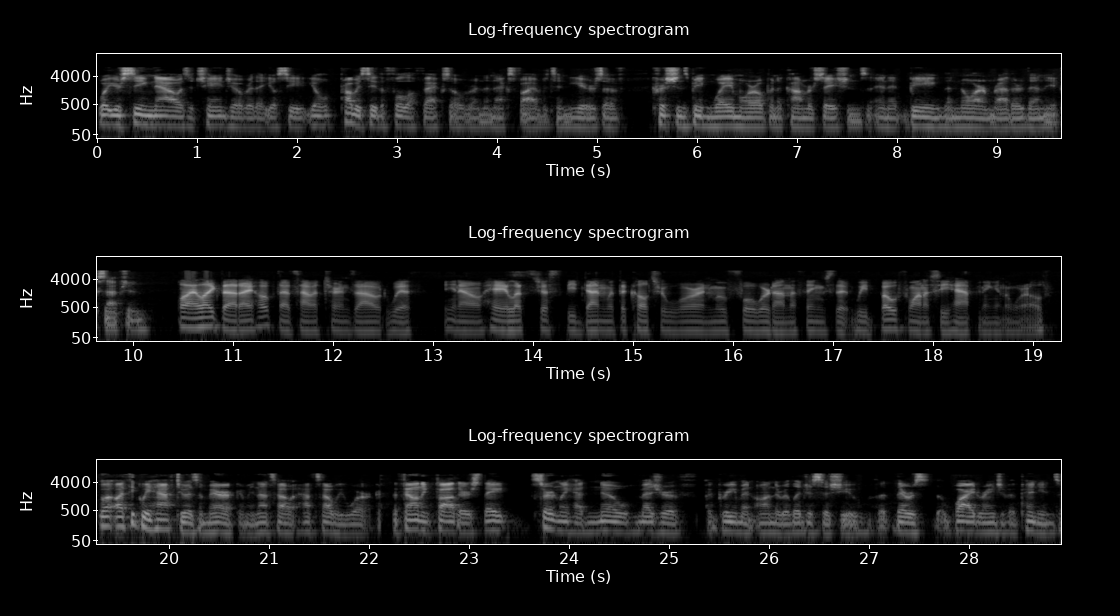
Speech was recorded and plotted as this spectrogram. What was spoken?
what you're seeing now is a changeover that you'll see, you'll probably see the full effects over in the next five to 10 years of Christians being way more open to conversations and it being the norm rather than the exception. Well, I like that. I hope that's how it turns out with, you know, hey, let's just be done with the culture war and move forward on the things that we both want to see happening in the world. Well, I think we have to as America. I mean, that's how that's how we work. The founding fathers, they certainly had no measure of agreement on the religious issue. There was a wide range of opinions,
